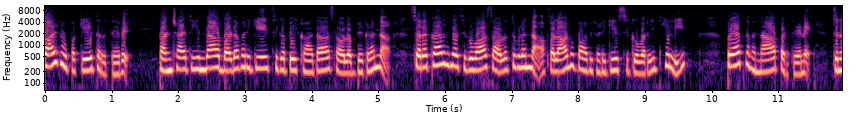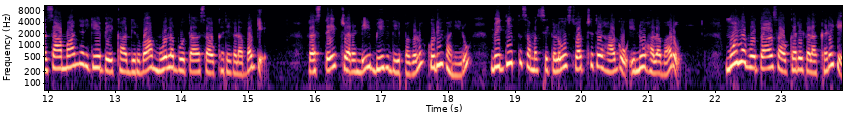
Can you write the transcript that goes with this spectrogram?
ಕಾರ್ಯರೂಪಕ್ಕೆ ತರುತ್ತೇವೆ. ಪಂಚಾಯಿತಿಯಿಂದ ಬಡವರಿಗೆ ಸಿಗಬೇಕಾದ ಸೌಲಭ್ಯಗಳನ್ನು, ಸರ್ಕಾರದಿಂದ ಸಿಗುವ ಸವಲತ್ತುಗಳನ್ನು ಫಲಾನುಭವಿಗಳಿಗೆ ಸಿಗುವ ರೀತಿಯಲ್ಲಿ ಪ್ರಯತ್ನವನ್ನ ಪಡ್ತೇನೆ. ಜನಸಾಮಾನ್ಯರಿಗೆ ಬೇಕಾಗಿರುವ ಮೂಲಭೂತ ಸೌಕರ್ಯಗಳ ಬಗ್ಗೆ. ರಸ್ತೆ, ಚರಂಡಿ, ಬೀದಿ ದೀಪಗಳು, ಕುಡಿಯುವ ನೀರು, ವಿದ್ಯುತ್ ಸಮಸ್ಯೆಗಳು, ಸ್ವಚ್ಛತೆ ಹಾಗೂ ಇನ್ನೂ ಹಲವಾರು ಮೂಲಭೂತ ಸೌಕರ್ಯಗಳ ಕಡೆಗೆ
